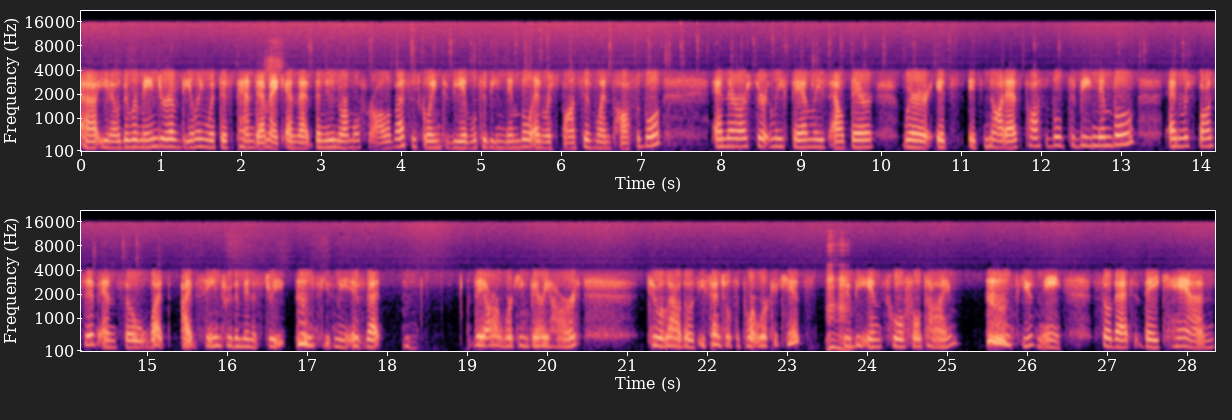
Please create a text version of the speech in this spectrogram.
uh, you know, the remainder of dealing with this pandemic, and that the new normal for all of us is going to be able to be nimble and responsive when possible. And there are certainly families out there where it's it's not as possible to be nimble and responsive. And so what I've seen through the ministry, excuse me, is that they are working very hard to allow those essential support worker kids mm-hmm. to be in school full time. excuse me, so that they can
